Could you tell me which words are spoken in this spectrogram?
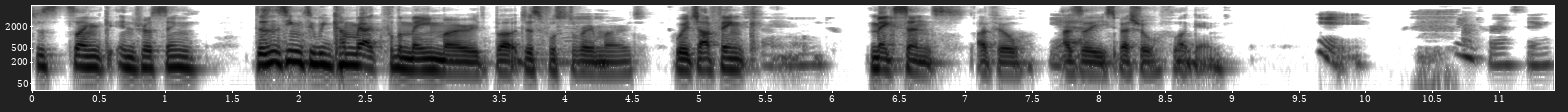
just something interesting. Doesn't seem to be coming back for the main mode, but just for story Mm. mode, which I think makes sense. I feel as a special that game. Yeah. Interesting.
